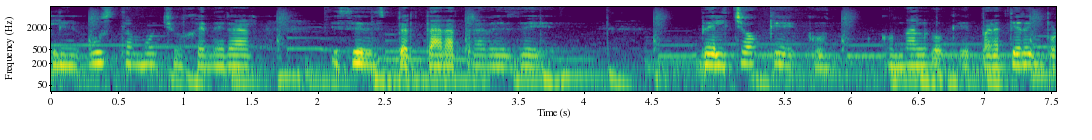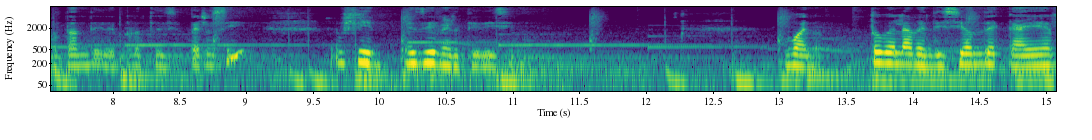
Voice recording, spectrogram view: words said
le gusta mucho generar ese despertar a través de del choque con, algo que para ti era importante y de pronto pero sí, En fin, es divertidísimo. Bueno, tuve la bendición de caer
